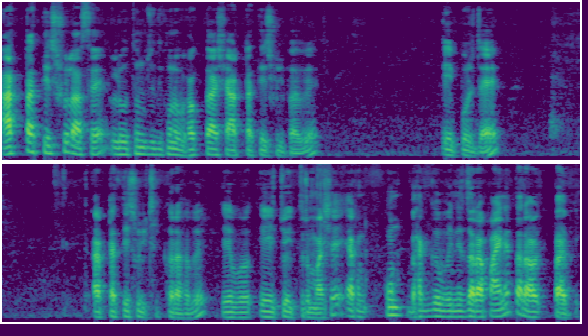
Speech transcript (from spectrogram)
আটটা ত্রিশূল আছে। নতুন যদি কোনো ভক্ত আসে, আটটা ত্রিশূল পাবে। এই পর্যায়ে আটটা ত্রিশূল ঠিক করা হবে এবং, এই চৈত্র মাসে। এখন কোন ভাগ্যবিনী যারা পায় না, তারা পাবে।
